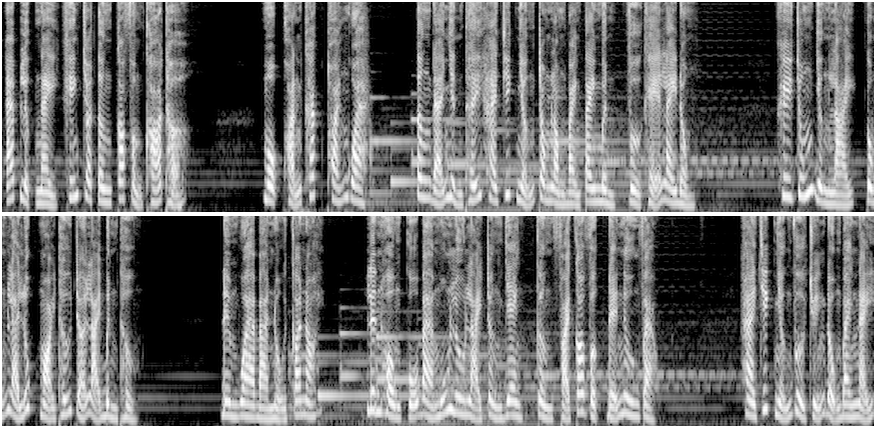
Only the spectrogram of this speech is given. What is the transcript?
Áp lực này khiến cho Tân có phần khó thở. Một khoảnh khắc thoáng qua, Tân đã nhìn thấy hai chiếc nhẫn trong lòng bàn tay mình vừa khẽ lay động. Khi chúng dừng lại cũng là lúc mọi thứ trở lại bình thường. Đêm qua bà nội có nói, linh hồn của bà muốn lưu lại trần gian cần phải có vật để nương vào. Hai chiếc nhẫn vừa chuyển động ban nãy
